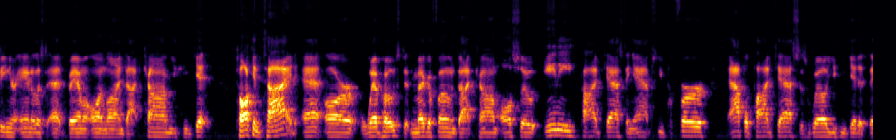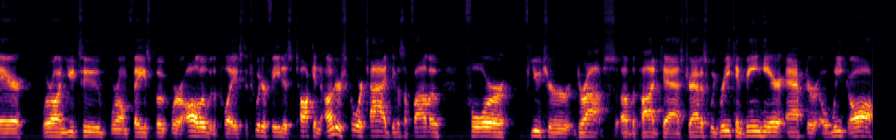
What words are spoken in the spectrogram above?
senior analyst at BamaOnline.com. You can get Talking Tide at our web host at megaphone.com. Also, any podcasting apps you prefer, Apple Podcasts as well, you can get it there. We're on YouTube, we're on Facebook, we're all over the place. The Twitter feed is talking underscore tide. Give us a follow for future drops of the podcast. Travis, we reconvene here after a week off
